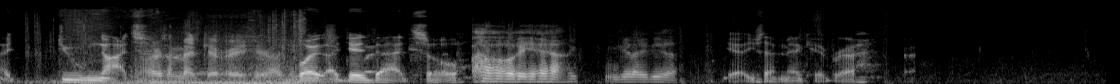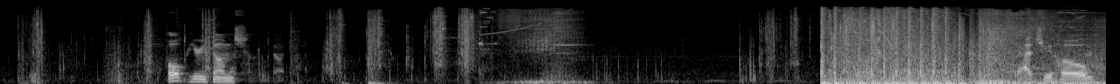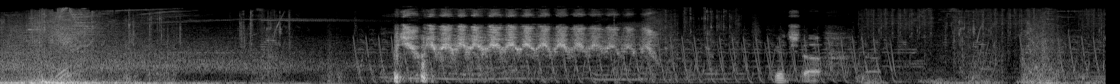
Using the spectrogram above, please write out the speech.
I do not. Oh, there's a med kit right here. I But. I did that, so Oh yeah, good idea. yeah, use that med kit, bruh. Oh, here he comes. Got you, ho. Good stuff.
